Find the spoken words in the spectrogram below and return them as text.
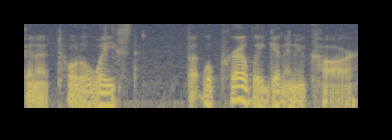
been a total waste. But we'll probably get a new car.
